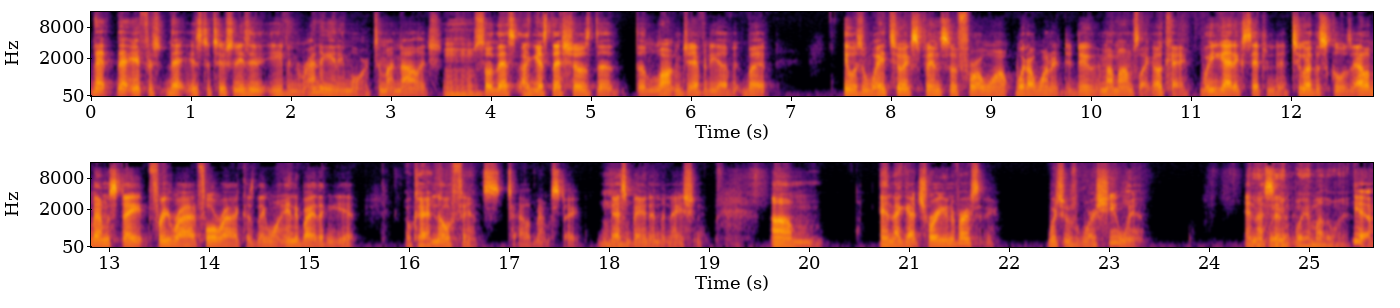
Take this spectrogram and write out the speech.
that that, infra- that institution isn't even running anymore, to my knowledge. Mhm. So that's. I guess that shows the the longevity of it. But it was way too expensive for what what I wanted to do. And my mom's like, okay, well you got accepted to two other schools, Alabama State, free ride, full ride, because they want anybody they can get. Okay. No offense to Alabama State, Mhm. best band in the nation. Um, and I got Troy University, which was where she went. And where, I said, where, where your mother went. yeah.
